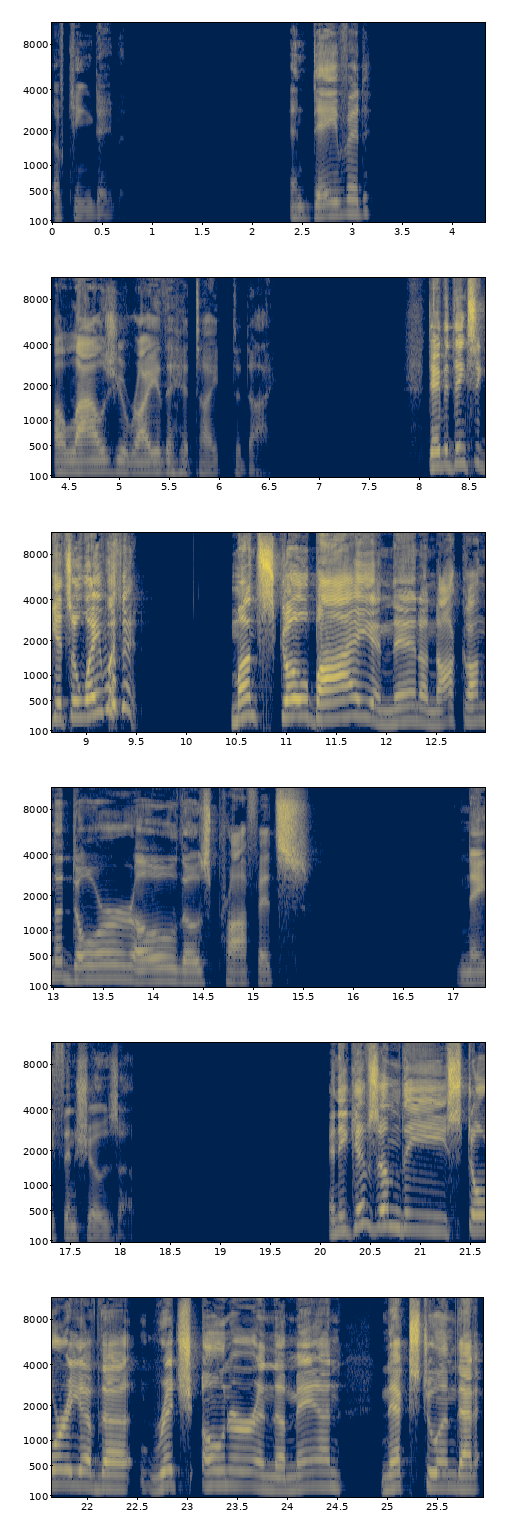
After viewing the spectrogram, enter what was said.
of King David. And David allows Uriah the Hittite to die. David thinks he gets away with it. Months go by, and then a knock on the door. Oh, those prophets. Nathan shows up. And he gives them the story of the rich owner and the man next to him that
